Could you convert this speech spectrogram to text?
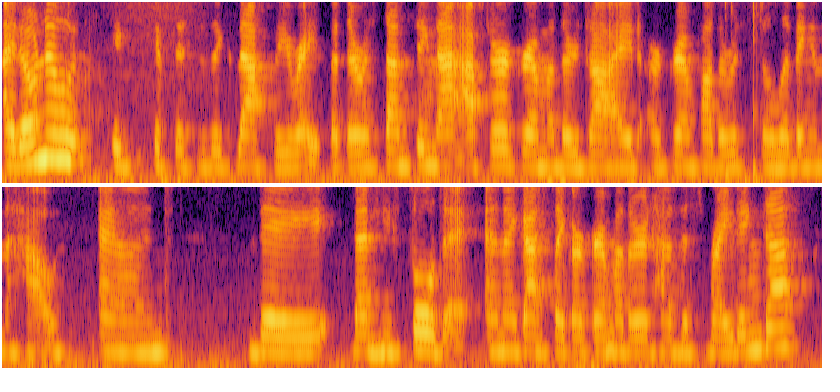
I don't know if, this is exactly right, but there was something that after our grandmother died, our grandfather was still living in the house, and they then he sold it. And I guess like our grandmother had had this writing desk,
